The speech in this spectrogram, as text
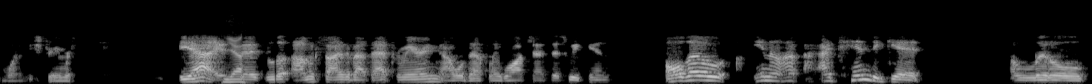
one of these streamers. Yeah, Yeah. It, look, I'm excited about that premiering. I will definitely watch that this weekend. Although, you know, I, I tend to get a little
